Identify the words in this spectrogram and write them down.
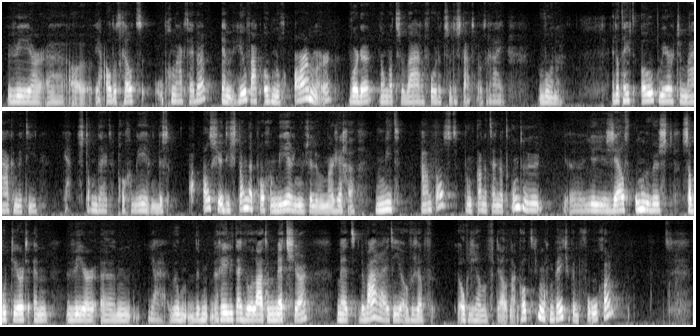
weer uh, al, ja, al dat geld opgemaakt hebben. En heel vaak ook nog armer worden dan wat ze waren voordat ze de staatsloterij wonnen. En dat heeft ook weer te maken met die ja, standaard programmering. Dus als je die standaard programmering, zullen we maar zeggen, niet aanpast, dan kan het zijn dat continu je jezelf onbewust saboteert en weer um, ja, wil, de realiteit wil laten matchen met de waarheid die je over jezelf, over jezelf hebt. Nou, ik hoop dat je me nog een beetje kunt volgen.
